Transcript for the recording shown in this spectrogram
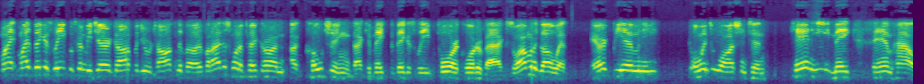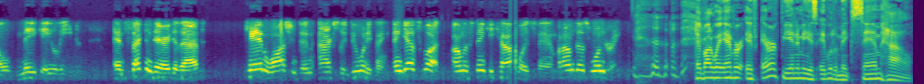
my my biggest leap was going to be Jared Goff, but you were talking about it. But I just want to pick on a coaching that could make the biggest leap for a quarterback. So I'm going to go with Eric Bieniemy going to Washington. Can he make Sam Howell make a leap? And secondary to that, can Washington actually do anything? And guess what? I'm a stinky Cowboys fan, but I'm just wondering. Hey, by the way, Amber, if Eric Bieniemy is able to make Sam Howell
